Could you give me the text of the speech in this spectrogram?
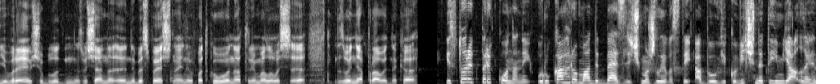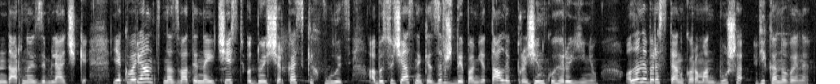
євреїв, що було надзвичайно е, небезпечно. І не випадково вона отримала ось звання праведника Історик переконаний, у руках громади безліч можливостей, аби увіковічнити ім'я легендарної землячки. Як варіант, назвати на її честь одну із черкаських вулиць, аби сучасники завжди пам'ятали про жінку-героїню. Олена Берестенко, Роман Буша, Віка Новини.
